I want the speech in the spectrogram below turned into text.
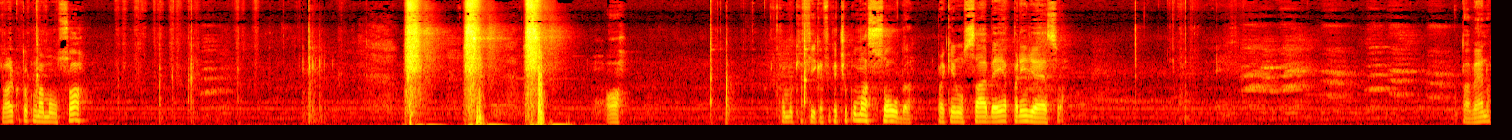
Claro que eu tô com uma mão só. Ó. Como que fica? Fica tipo uma solda. Pra quem não sabe, aí aprende essa, ó. Vendo?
